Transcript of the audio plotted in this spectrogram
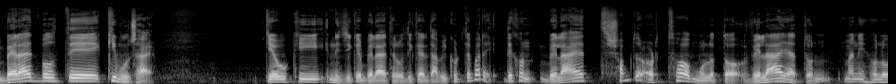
বেলায়েত বলতে কি বোঝায়? কেউ কি নিজেকে বেলায়েতের অধিকার দাবি করতে পারে? দেখুন, বেলায়েত শব্দের অর্থ মূলত বেলায়াতন মানে হলো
